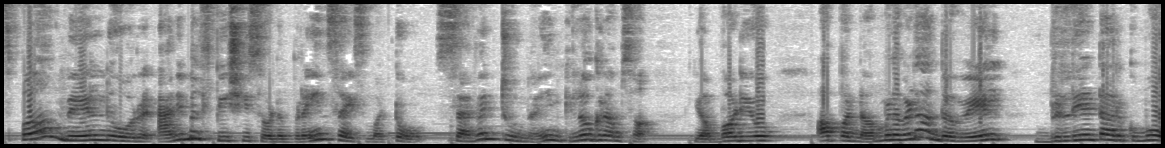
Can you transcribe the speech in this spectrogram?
ஸ்பெர்ம் வேல்னு ஒரு அனிமல் ஸ்பீஷீஸோட பிரெயின் சைஸ் மட்டும் செவன் டு நைன் கிலோகிராம்ஸா எப்பாடியோ? அப்ப நம்மளை விட அந்த வேல் பிரில்லியண்டா இருக்குமோ?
